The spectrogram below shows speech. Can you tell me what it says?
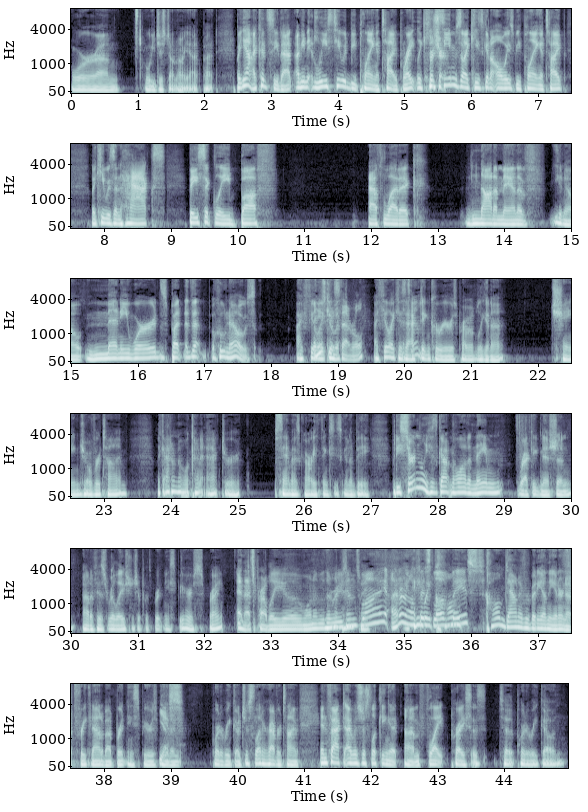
or um, we just don't know yet. But but yeah, I could see that. I mean, at least he would be playing a type, right? Like he sure. seems like he's going to always be playing a type. Like he was in Hacks, basically buff, athletic, not a man of you know many words. But th- who knows? I feel And like he's his- with that role. I feel like his That's him. acting career is probably going to change over time. Like I don't know what kind of actor Sam Asghari thinks he's going to be, but he certainly has gotten a lot of name recognition out of his relationship with Britney Spears, right? And that's probably uh, one of the reasons why. I don't know if it's love based. Calm down, everybody on the internet freaking out about Britney Spears being Yes. Puerto Rico. Just let her have her time. In fact, I was just looking at um, flight prices to Puerto Rico, and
